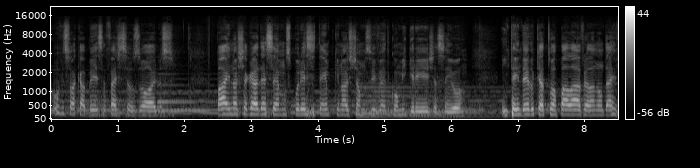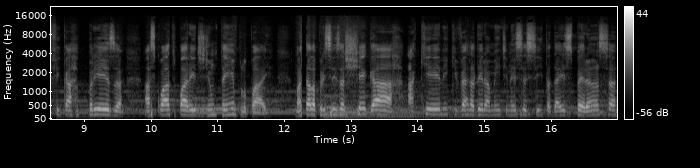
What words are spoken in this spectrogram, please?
Curve sua cabeça, feche seus olhos. Pai, nós te agradecemos por esse tempo que nós estamos vivendo como igreja, Senhor entendendo que a tua palavra ela não deve ficar presa às quatro paredes de um templo, Pai, mas ela precisa chegar àquele que verdadeiramente necessita da esperança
